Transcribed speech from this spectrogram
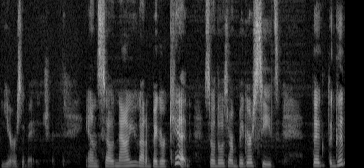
years of age. And so now you got a bigger kid. So those are bigger seats. The, the good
